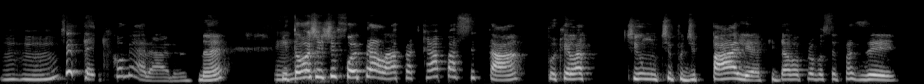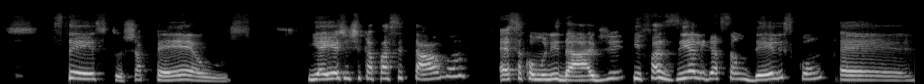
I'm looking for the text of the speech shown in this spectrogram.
Uhum. Você tem que comer arara, né? Sim. Então, a gente foi para lá para capacitar, porque lá tinha um tipo de palha que dava para você fazer cestos, chapéus. E aí a gente capacitava essa comunidade e fazia a ligação deles com é,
